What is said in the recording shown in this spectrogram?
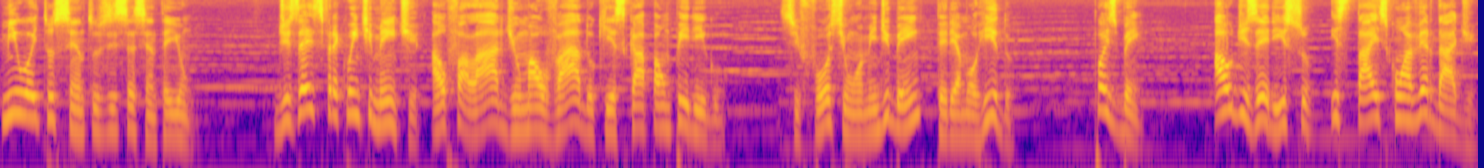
1861. Dizeis frequentemente, ao falar de um malvado que escapa a um perigo: se fosse um homem de bem, teria morrido? Pois bem, ao dizer isso, estais com a verdade,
